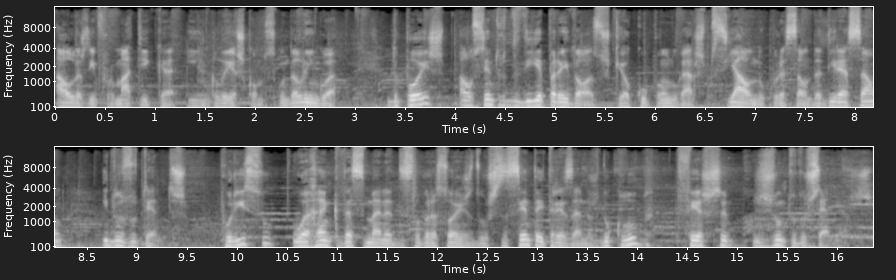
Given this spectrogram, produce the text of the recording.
aulas de informática e inglês como segunda língua. Depois, ao Centro de Dia para Idosos, que ocupa um lugar especial no coração da direção e dos utentes. Por isso, o arranque da semana de celebrações dos 63 anos do clube fez-se junto dos séniores.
